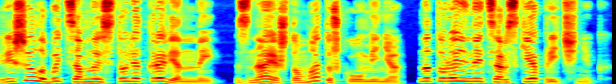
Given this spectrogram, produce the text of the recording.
решила быть со мной столь откровенной, зная, что матушка у меня – натуральный царский опричник?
